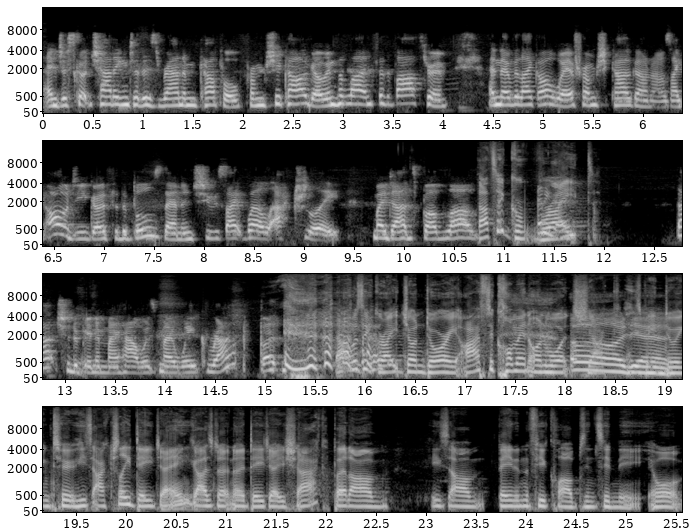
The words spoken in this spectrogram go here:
and just got chatting to this random couple from Chicago in the line for the bathroom. And they were like, Oh, we're from Chicago. And I was like, Oh, do you go for the Bulls then? And she was like, Well, actually, my dad's Bob Love. That's a great. Anyway, that should have been in my How Was My Week wrap, but that was a great John Dory. I have to comment on what Shaq oh, has yeah. been doing too. He's actually DJing. You guys don't know DJ Shaq, but um, he's um been in a few clubs in Sydney, or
